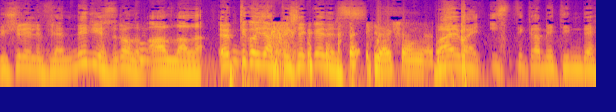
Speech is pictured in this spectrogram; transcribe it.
Düşürelim filan. Ne diyorsun oğlum? Allah Allah. Öptük hocam. Teşekkür ederiz. İyi akşamlar. Bay bay. İstikametinde.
